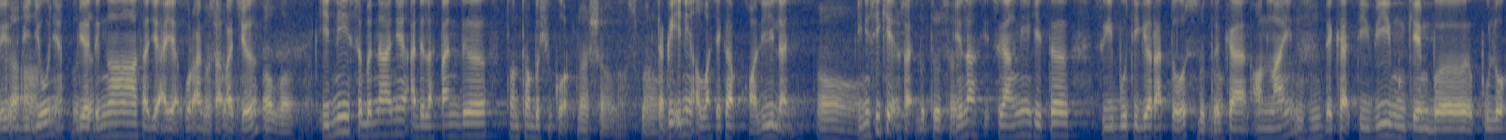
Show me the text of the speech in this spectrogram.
dia uh-huh. videonya betul. dia dengar saja ayat Quran Ustaz baca Allah. ini sebenarnya adalah tanda tuan-tuan bersyukur masya-Allah tapi ini Allah cakap qalilan oh. ini sikit Ustaz betul Ustaz Yalah, sekarang ni kita 1300 betul. dekat online uh-huh. dekat TV mungkin berpuluh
